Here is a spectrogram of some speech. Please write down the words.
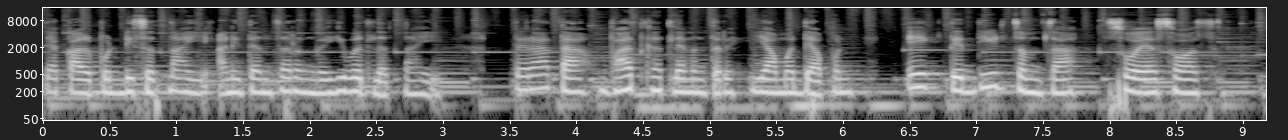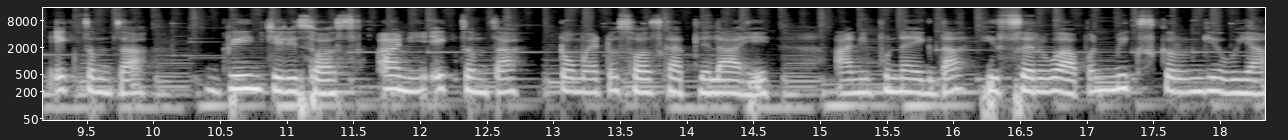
त्या काळपट दिसत नाही आणि त्यांचा रंगही बदलत नाही. तर आता भात घातल्यानंतर यामध्ये आपण एक ते दीड चमचा सोया सॉस एक चमचा ग्रीन चिली सॉस आणि एक चमचा टोमॅटो सॉस घातलेला आहे. आणि पुन्हा एकदा हे सर्व आपण मिक्स करून घेऊया.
